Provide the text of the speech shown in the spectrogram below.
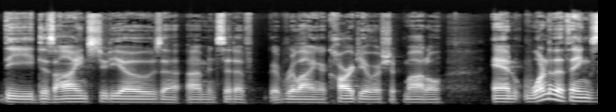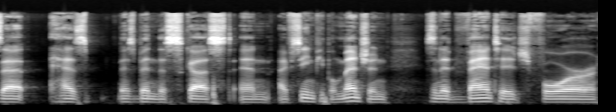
the design studios uh, um, instead of relying a car dealership model. And one of the things that has has been discussed and I've seen people mention is an advantage for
